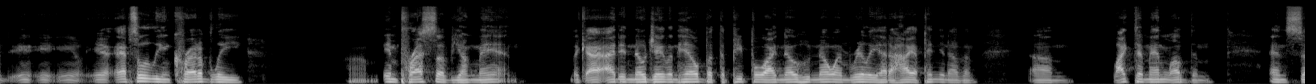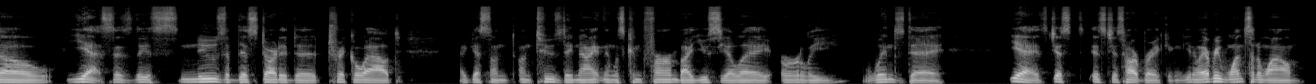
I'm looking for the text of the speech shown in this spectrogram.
you know, absolutely incredibly um, impressive young man. Like I, I didn't know Jalen Hill, but the people I know who know him really had a high opinion of him, um, liked him and loved him. And so, yes, as this news of this started to trickle out, I guess on on Tuesday night, and then was confirmed by UCLA early Wednesday. Yeah, it's just it's just heartbreaking. You know, every once in a while,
